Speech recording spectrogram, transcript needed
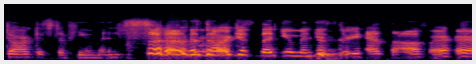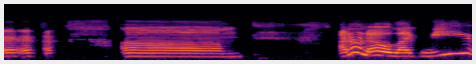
darkest of humans, the darkest that human history has to offer. um, I don't know. Like we,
